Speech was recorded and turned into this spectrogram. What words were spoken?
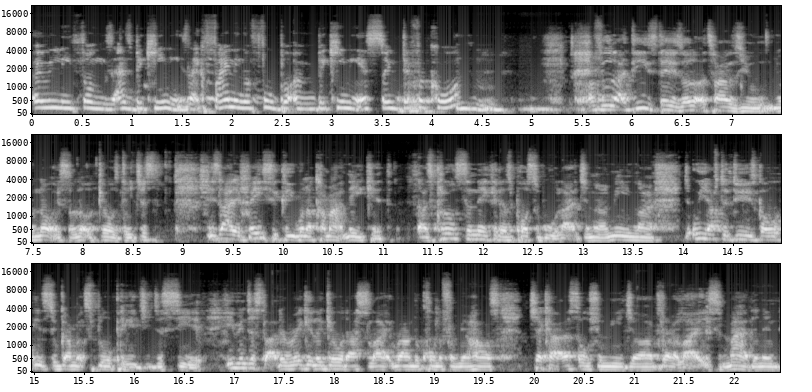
only thongs as bikinis. Like, finding a full bottom bikini is so difficult. Mm-hmm. I feel like these days, a lot of times you you'll notice a lot of girls they just it's like they basically want to come out naked, as close to naked as possible. Like, do you know what I mean? Like, all you have to do is go Instagram explore page, you just see it. Even just like the regular girl that's like round the corner from your house, check out her social media, bro. Like, it's mad. And then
